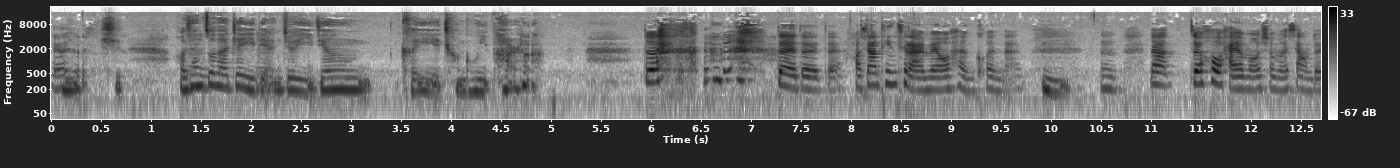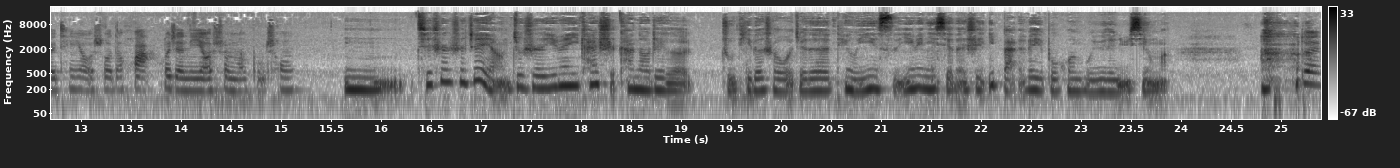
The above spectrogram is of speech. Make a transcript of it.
嗯，是，好像做到这一点就已经可以成功一半了。对，对对对，好像听起来没有很困难。嗯嗯，那最后还有没有什么想对听友说的话，或者你有什么补充？嗯，其实是这样，就是因为一开始看到这个。主题的时候，我觉得挺有意思，因为你写的是一百位不婚不育的女性嘛。对，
